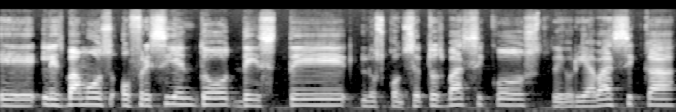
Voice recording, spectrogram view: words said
Eh, les vamos ofreciendo desde los conceptos básicos, teoría básica,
